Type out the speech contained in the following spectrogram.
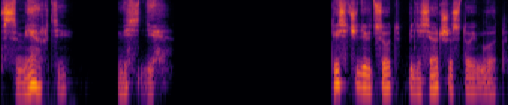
в смерти, везде. 1956 год.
